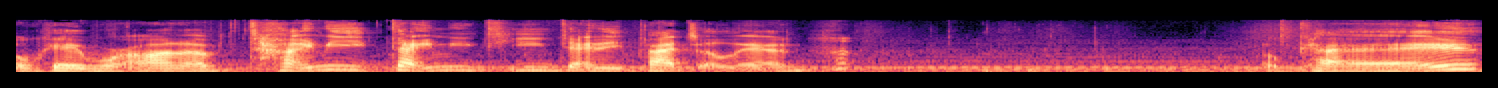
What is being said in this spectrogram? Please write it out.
Okay, we're on a tiny, tiny, teeny, tiny patch of land. Okay.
